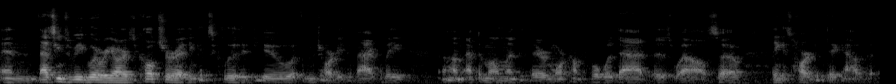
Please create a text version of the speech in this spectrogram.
And that seems to be where we are as a culture. I think it's clearly the view of the majority of the faculty um, at the moment that they're more comfortable with that as well. So I think it's hard to dig out of it.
